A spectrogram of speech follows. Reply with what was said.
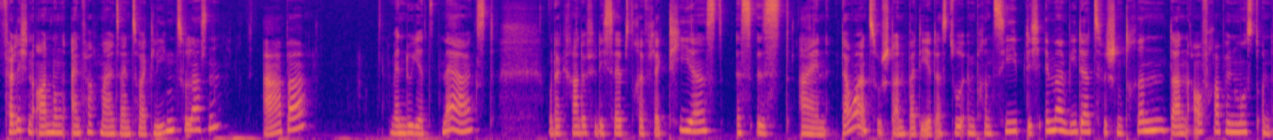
völlig in Ordnung, einfach mal sein Zeug liegen zu lassen aber wenn du jetzt merkst oder gerade für dich selbst reflektierst, es ist ein Dauerzustand bei dir, dass du im Prinzip dich immer wieder zwischendrin dann aufrappeln musst und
